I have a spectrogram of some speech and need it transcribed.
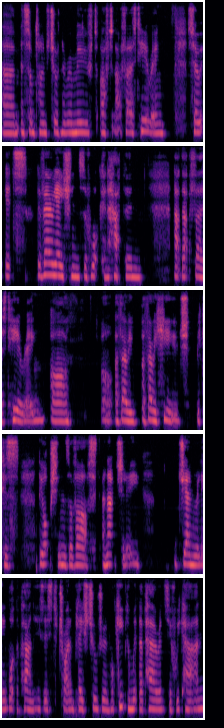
Um, and sometimes children are removed after that first hearing. So it's the variations of what can happen at that first hearing are are very are very huge because the options are vast. And actually generally what the plan is is to try and place children or keep them with their parents if we can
